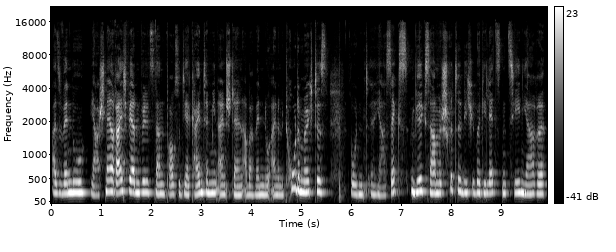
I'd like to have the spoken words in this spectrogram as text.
Also wenn du ja schnell reich werden willst, dann brauchst du dir keinen Termin einstellen. Aber wenn du eine Methode möchtest und äh, ja sechs wirksame Schritte, die ich über die letzten zehn Jahre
